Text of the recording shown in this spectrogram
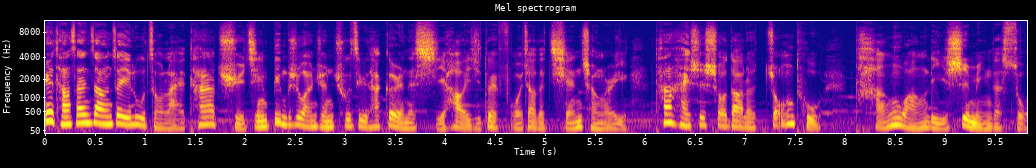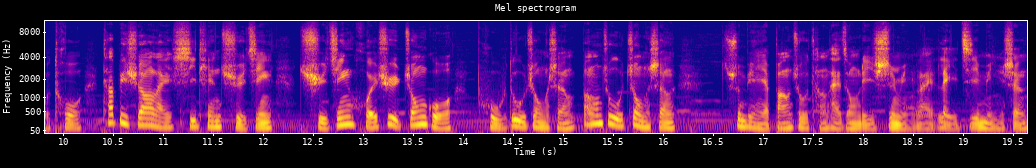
因为唐三藏这一路走来，他取经并不是完全出自于他个人的喜好以及对佛教的虔诚而已，他还是受到了中土唐王李世民的所托，他必须要来西天取经，取经回去中国普度众生，帮助众生，顺便也帮助唐太宗李世民来累积名声，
